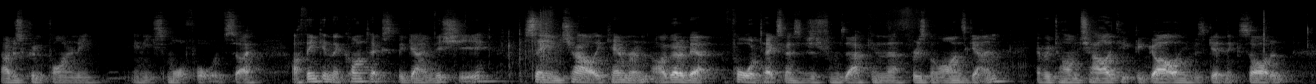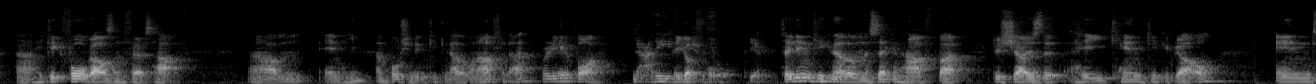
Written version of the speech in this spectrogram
And I just couldn't find any any small forwards. So I think in the context of the game this year, seeing Charlie Cameron, I got about four text messages from Zach in the Brisbane Lions game. Every time Charlie kicked a goal, he was getting excited. Uh, he kicked four goals in the first half. Um, and he unfortunately didn't kick another one after that. Where did he get five? Nah, think He got with four. Yeah. So he didn't kick another one in the second half, but just shows that he can kick a goal. And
